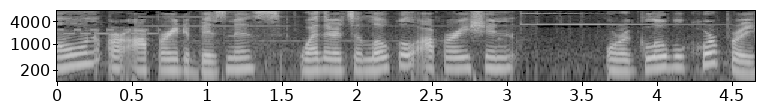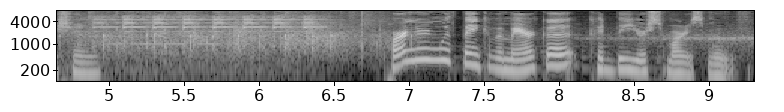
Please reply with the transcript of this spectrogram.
own or operate a business, whether it's a local operation or a global corporation, partnering with Bank of America could be your smartest move.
